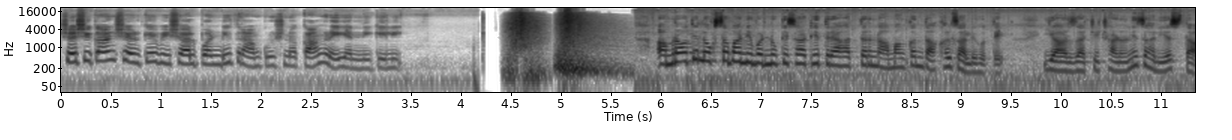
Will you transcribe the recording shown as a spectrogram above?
Shashikant Shelke Vishal Pandit Ramkrishna Kangade यांनी केली. अमरावती लोकसभा निवडणुकीसाठी त्र्याहत्तर नामांकन दाखल झाले होते. या अर्जाची छाननी झाली असता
